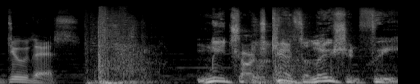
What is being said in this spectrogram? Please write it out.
do this. Me charge cancellation fee.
